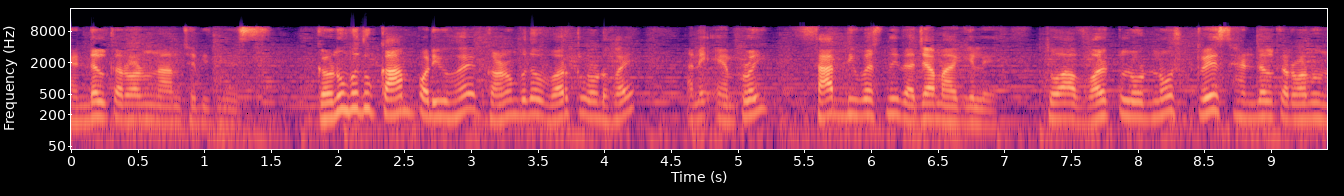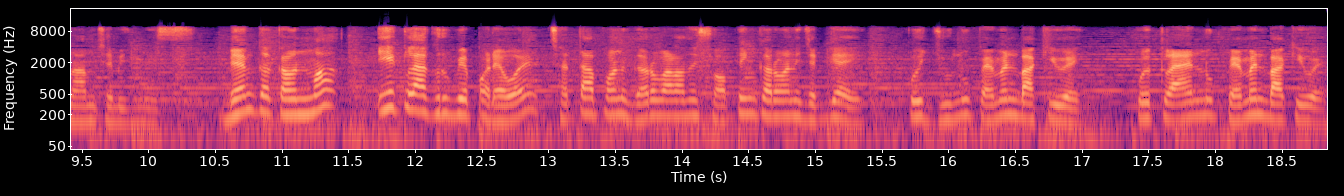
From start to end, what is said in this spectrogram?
હેન્ડલ કરવાનું નામ છે બિઝનેસ ઘણું બધું કામ પડ્યું હોય, ઘણો બધો વર્કલોડ હોય અને એમ્પ્લોય સાત દિવસની રજા માગી લે. તો આ વર્કલોડનો સ્ટ્રેસ હેન્ડલ કરવાનું નામ છે બિઝનેસ. બેંક એકાઉન્ટમાં એક લાખ રૂપિયા પડ્યા હોય, છતાં પણ ઘરવાળાને શોપિંગ કરવાની જગ્યાએ કોઈ જૂનું પેમેન્ટ બાકી હોય, કોઈ ક્લાયન્ટનું પેમેન્ટ બાકી હોય,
